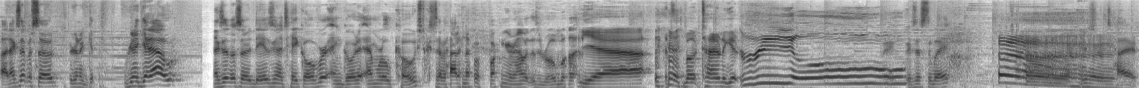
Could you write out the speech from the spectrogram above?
Uh, next episode, we're gonna get we're gonna get out. Next episode, Dave's gonna take over and go to Emerald Coast because I've had enough of fucking around with this robot. Yeah. It's about time to get real. Is this the way? You're so tired.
